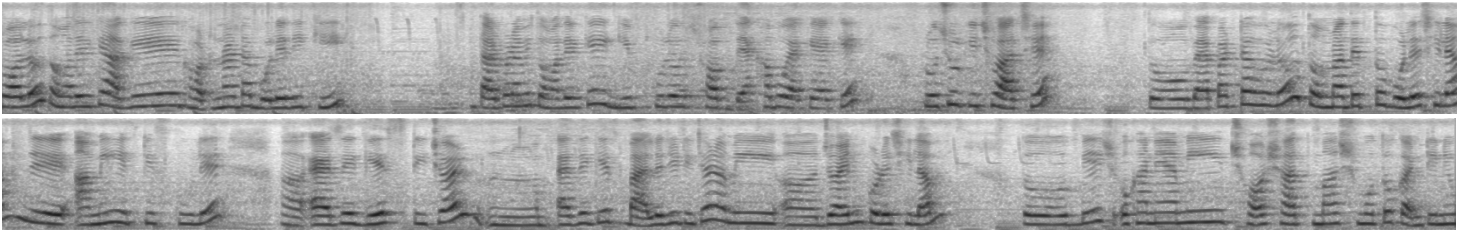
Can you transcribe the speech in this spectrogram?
চলো তোমাদেরকে আগে ঘটনাটা বলে দিই কি। তারপর আমি তোমাদেরকে এই গিফটগুলো সব দেখাবো একে একে। প্রচুর কিছু আছে। তো ব্যাপারটা হলো, তোমাদের তো বলেছিলাম যে আমি একটি স্কুলে as a guest teacher as a guest biology teacher আমি জয়েন করেছিলাম। তো বেশ, ওখানে আমি ছ সাত মাস মতো কন্টিনিউ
